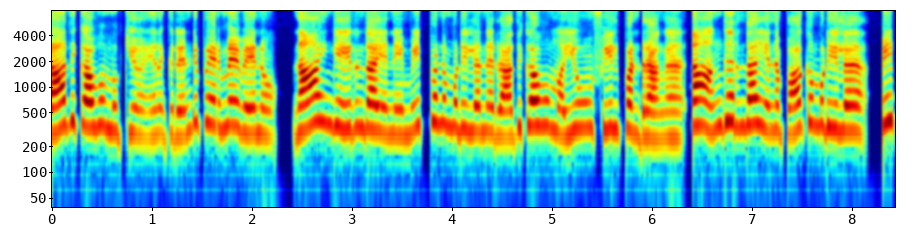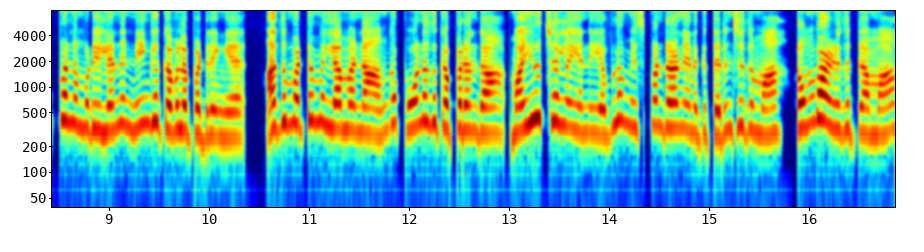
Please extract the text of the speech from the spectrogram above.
ராதிகாவும் முக்கியம். எனக்கு ரெண்டு பேருமே வேணும். நான் இங்க இருந்தா என்னை மீட் பண்ண முடியலன்னு ராதிகாவும் மையவும் ஃபீல் பண்றாங்க. நான் அங்க இருந்தா என்ன பார்க்க முடியல. மீட் பண்ண முடியலன்னு நீங்க கவலைப்படுறீங்க. அது மட்டும் இல்லாம நான் அங்க போனதுக்கு அப்புறம் தான் மயூச்சல்ல என்னை எவ்வளவு மிஸ் பண்றான்னு எனக்கு தெரிஞ்சதுமா. ரொம்ப அழுதுட்டாமா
